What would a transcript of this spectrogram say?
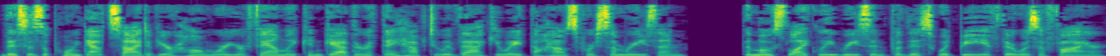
This is a point outside of your home where your family can gather if they have to evacuate the house for some reason. The most likely reason for this would be if there was a fire.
